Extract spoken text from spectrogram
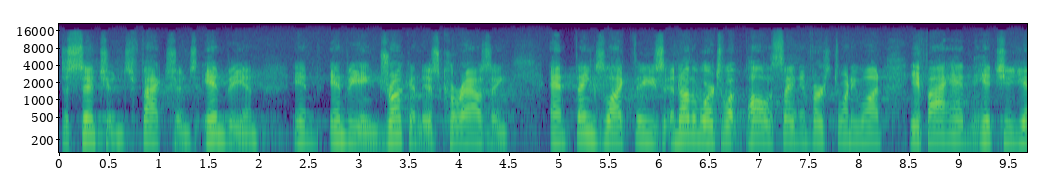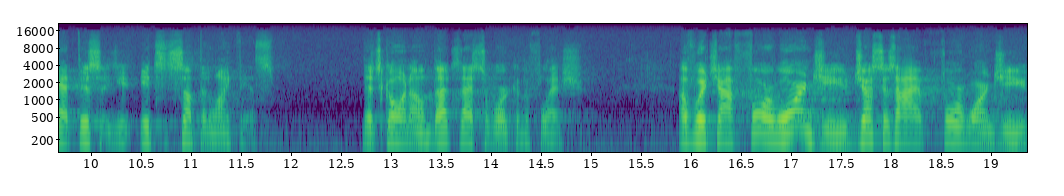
dissensions, factions, envying, envying, drunkenness, carousing, and things like these. In other words, what Paul is saying in verse 21 if I hadn't hit you yet, this, it's something like this that's going on. That's, that's the work of the flesh. Of which I forewarned you, just as I forewarned you,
